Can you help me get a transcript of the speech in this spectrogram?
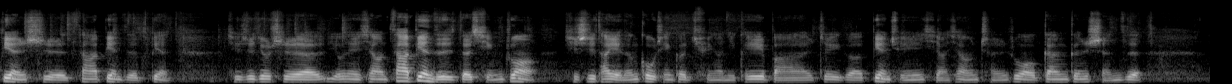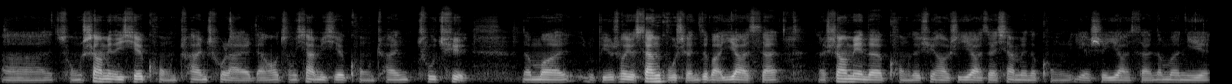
变是扎辫子的辫，其实就是有点像扎辫子的形状，其实它也能构成一个群啊。你可以把这个变群想象成若干根绳子。呃，从上面的一些孔穿出来，然后从下面一些孔穿出去。那么，比如说有三股绳子吧，一二三，那上面的孔的序号是一二三，下面的孔也是一二三。那么你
